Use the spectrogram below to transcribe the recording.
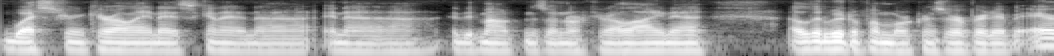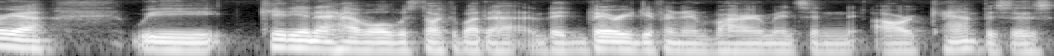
western carolina is kind of in a, in a in the mountains of north carolina a little bit of a more conservative area. We katie and i have always talked about uh, the very different environments in our campuses.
